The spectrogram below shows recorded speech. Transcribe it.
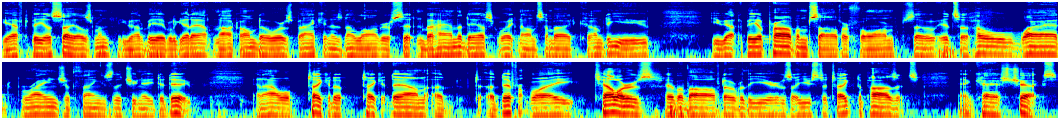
You have to be a salesman. You got to be able to get out and knock on doors. Banking is no longer sitting behind the desk waiting on somebody to come to you. You got to be a problem solver for them. So it's a whole wide range of things that you need to do. And I will take it up, take it down a, a different way. Tellers have evolved over the years. I used to take deposits and cash checks.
